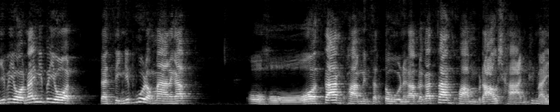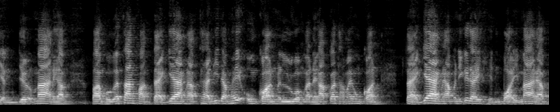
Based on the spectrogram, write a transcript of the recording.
มีประโยชน์ไหมมีประโยชน์ แต่สิ่งที่พูดออกมานะครับ โอ้โห สร้างความเป็นศัตรูนะครับ แล้วก็สร้างความร้าวฉานขึ้นมาอย่างเยอะมากนะครับ บางคนก็สร้างความแตกแยกนะครับ แทนที่ทำให้องค์กรมันรวมกันนะครับ ก็ทำให้องค์กร แตกแยกนะครับ อันนี้ก็จะเห็นบ่อยมากครับ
